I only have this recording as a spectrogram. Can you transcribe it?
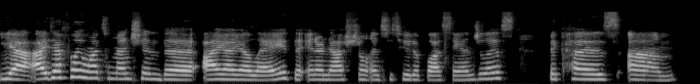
Yeah, I definitely want to mention the IILA, the International Institute of Los Angeles, because um,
